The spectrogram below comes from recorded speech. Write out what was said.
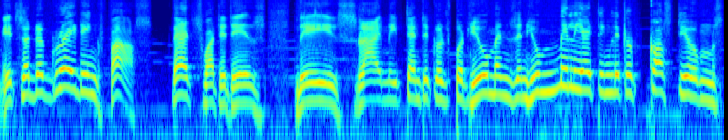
It's a degrading farce. That's what it is. These slimy tentacles put humans in humiliating little costumes,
